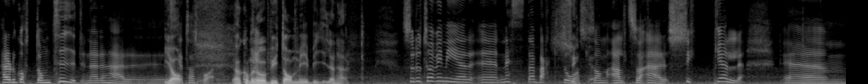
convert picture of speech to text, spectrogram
här har du gott om tid när den här eh, Ja. ska tas på. Jag kommer Okej. nog byta om i bilen här. Så då tar vi ner eh, nästa back då Cykel. som alltså är cykel. Ehm,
